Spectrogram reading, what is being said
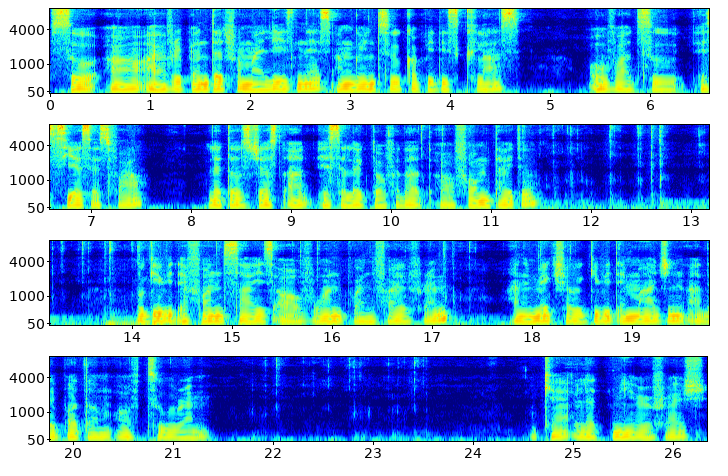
So uh, I have repented from my laziness. I'm going to copy this class over to a CSS file. Let us just add a selector for that uh, form title. We'll give it a font size of 1.5 rem and make sure we give it a margin at the bottom of 2 rem. Okay let me refresh.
